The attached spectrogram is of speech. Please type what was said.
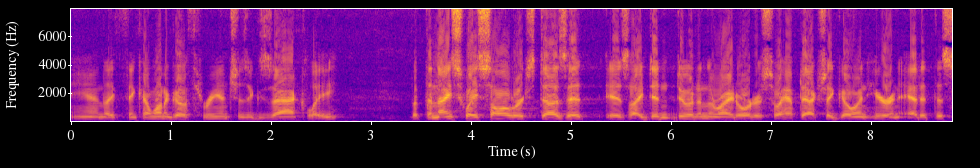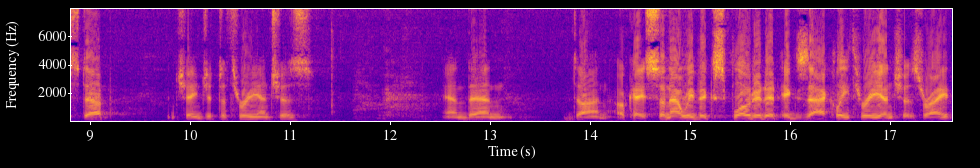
And I think I want to go three inches exactly. But the nice way SOLIDWORKS does it is I didn't do it in the right order, so I have to actually go in here and edit this step and change it to three inches. And then done. Okay, so now we've exploded it exactly three inches, right?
